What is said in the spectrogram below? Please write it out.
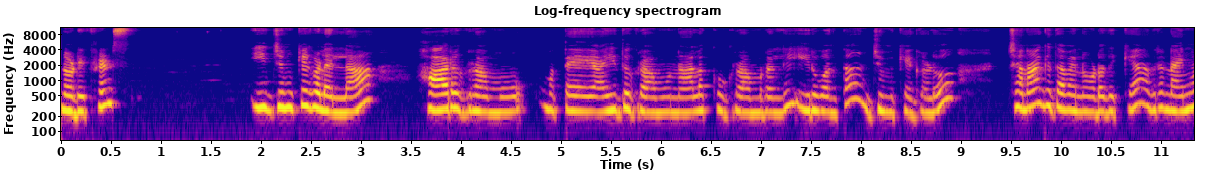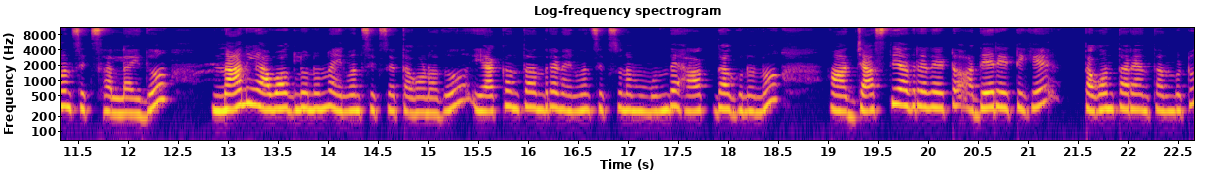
ನೋಡಿ ಫ್ರೆಂಡ್ಸ್ ಈ ಜುಮ್ಕೆಗಳೆಲ್ಲ ಆರು ಗ್ರಾಮು ಮತ್ತು ಐದು ಗ್ರಾಮು, ನಾಲ್ಕು ಗ್ರಾಮರಲ್ಲಿ ಇರುವಂಥ ಜುಮ್ಕೆಗಳು ಚೆನ್ನಾಗಿದ್ದಾವೆ ನೋಡೋದಕ್ಕೆ. ಆದರೆ ನೈನ್ ಒನ್ ಸಿಕ್ಸ್ ಅಲ್ಲ ಇದು. ನಾನು ಯಾವಾಗ್ಲೂ ನೈನ್ ಒನ್ ಸಿಕ್ಸೇ ತೊಗೊಳೋದು. ಯಾಕಂತ ಅಂದರೆ ನೈನ್ ಒನ್ ಸಿಕ್ಸು ನಮ್ಗೆ ಮುಂದೆ ಹಾಕಿದಾಗೂ ಜಾಸ್ತಿ ಆದರೆ ರೇಟು ಅದೇ ರೇಟಿಗೆ ತಗೊತಾರೆ ಅಂತ ಅಂದ್ಬಿಟ್ಟು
